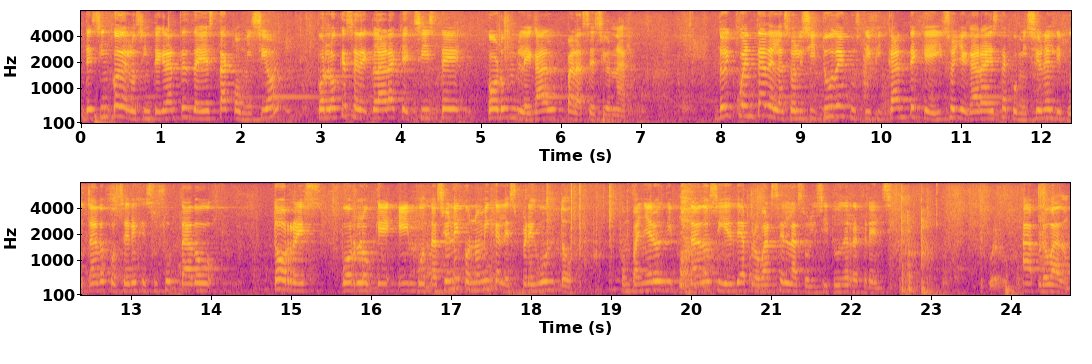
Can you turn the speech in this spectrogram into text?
de cinco de los integrantes de esta comisión, por lo que se declara que existe quórum legal para sesionar. Doy cuenta de la solicitud de justificante que hizo llegar a esta comisión el diputado José de Jesús Hurtado Torres, por lo que en votación económica les pregunto, compañeros diputados, si es de aprobarse la solicitud de referencia. Aprobado.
